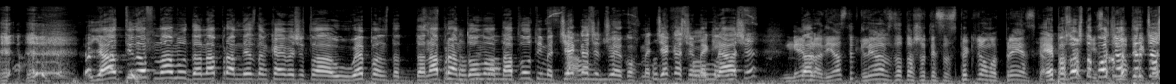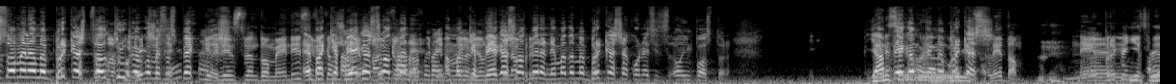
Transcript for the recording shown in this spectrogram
Ја отидов наму да направам, не знам кај беше тоа, у Weapons, да, да направам долноот аплод и ме чекаше човеков, ме чекаше, ме гледаше. Не Да. брат, јас те гледав затоа што те се спекнувам од преска. Е па зошто само да трчаш со мене, ме бркаш цел круг ако ме спекнеш? Единствен до мене и си Е па ќе бегаш од мене. Ама ќе бегаш од мене, нема да ме бркаш ако не си импостор. Ја бегам како ти ме ја бркаш. Следам. Не е Не, бркање се не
